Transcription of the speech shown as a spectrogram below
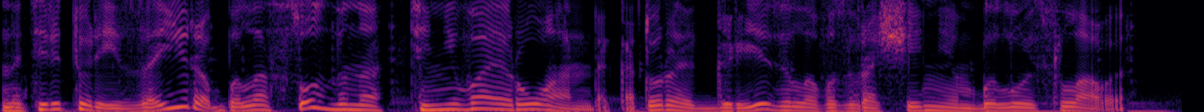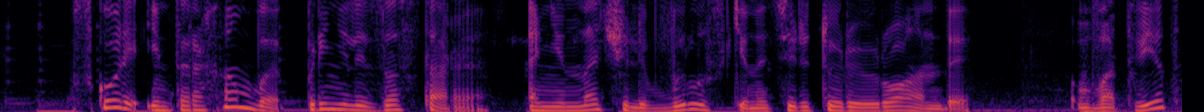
На территории Заира была создана теневая Руанда, которая грезила возвращением былой славы. Вскоре Интерахамве приняли за старое. Они начали вылазки на территорию Руанды. В ответ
